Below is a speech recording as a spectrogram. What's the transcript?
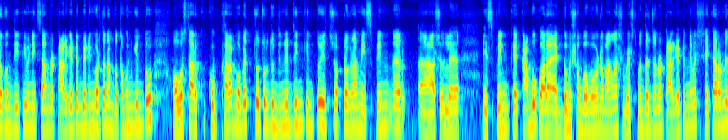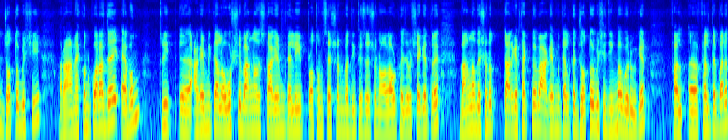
যখন দ্বিতীয় ইনিংসে আমরা টার্গেটে ব্যাটিং করতে নামবো, তখন কিন্তু অবস্থা আর খুব খারাপ হবে। চতুর্থ দিনের দিন কিন্তু এই চট্টগ্রামে স্পিনের আসলে স্পিনকে কাবু করা একদমই সম্ভব হবে না বাংলাদেশ ব্যাটসম্যানদের জন্য টার্গেটে নেবে সে কারণে যত বেশি রান এখন করা যায় এবং আগামীকাল অবশ্যই বাংলাদেশ তো আগামীকালই প্রথম সেশন বা দ্বিতীয় সেশন অল আউট হয়ে যাবে। সেক্ষেত্রে বাংলাদেশেরও টার্গেট থাকতে হবে। আগামীকালকে যত বেশি জিম্বাবুয়ের উইকেট ফেলতে পারে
